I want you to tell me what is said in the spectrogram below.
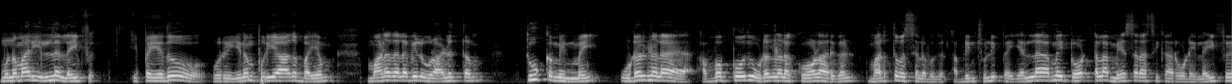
முன்ன மாதிரி இல்லை லைஃப் இப்போ ஏதோ ஒரு இனம் புரியாத பயம் மனதளவில் ஒரு அழுத்தம் தூக்கமின்மை உடல்நல அவ்வப்போது உடல்நல கோளாறுகள் மருத்துவ செலவுகள் அப்படின்னு சொல்லி இப்போ எல்லாமே டோட்டலாக மேசராசிக்காரருடைய லைஃபு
